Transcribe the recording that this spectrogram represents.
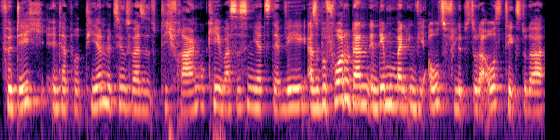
für dich interpretieren, beziehungsweise dich fragen, okay, was ist denn jetzt der Weg? Also bevor du dann in dem Moment irgendwie ausflippst oder austickst oder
